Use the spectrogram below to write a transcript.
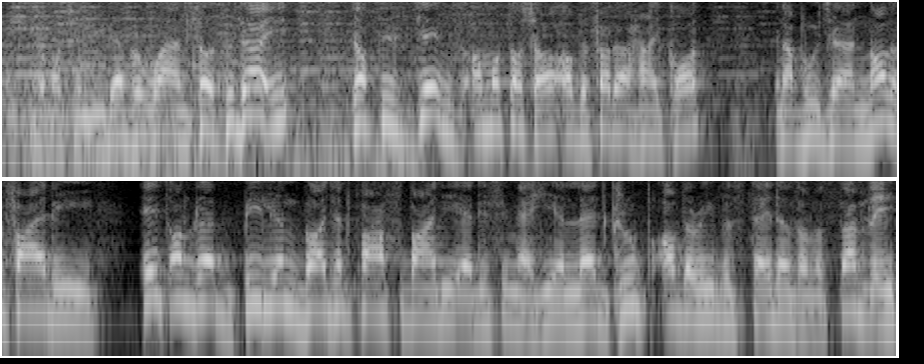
Thank you so much indeed, everyone. So today, Justice James Omotosho of the Federal High Court in Abuja nullified the 800 billion budget passed by the Edison Ehie-led group of the Rivers Staters of Assembly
